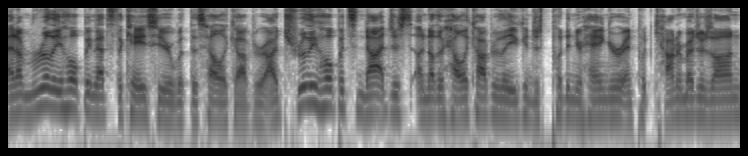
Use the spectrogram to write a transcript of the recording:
And I'm really hoping that's the case here with this helicopter. I truly hope it's not just another helicopter that you can just put in your hangar and put countermeasures on.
